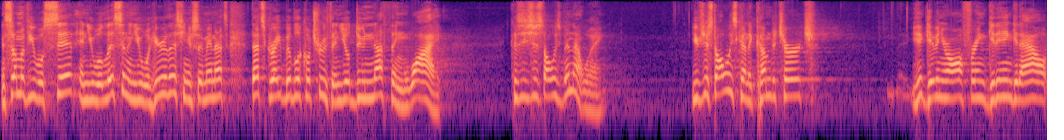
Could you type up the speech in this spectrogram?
And some of you will sit and you will listen and you will hear this and you say, man, that's, that's great biblical truth. And you'll do nothing. Why? Because it's just always been that way. You've just always kind of come to church, you've given your offering, get in, get out.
